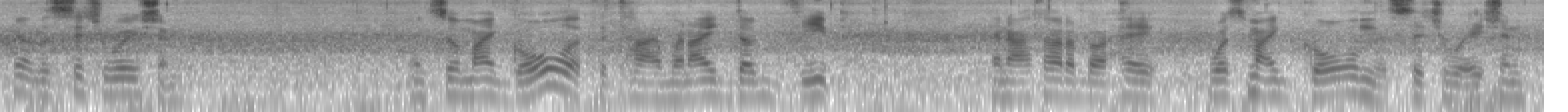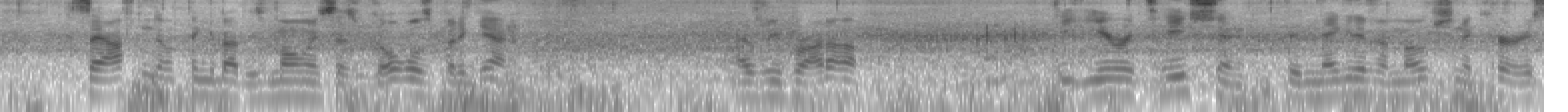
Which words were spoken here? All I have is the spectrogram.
you know the situation. And so my goal at the time when I dug deep and I thought about, hey, what's my goal in this situation? Because I often don't think about these moments as goals, but again, as we brought up, the irritation, the negative emotion occurs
